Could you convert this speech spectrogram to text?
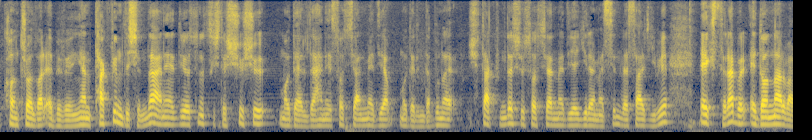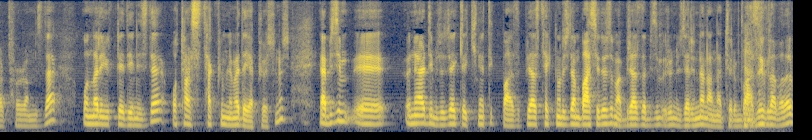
kontrol var ebeveyn. Yani takvim dışında hani diyorsunuz işte şu şu modelde hani sosyal medya modelinde buna şu takvimde şu sosyal medyaya giremezsin vesaire gibi ekstra böyle edonlar var programımızda. Onları yüklediğinizde o tarz takvimleme de yapıyorsunuz. Ya bizim e, önerdiğimiz özellikle kinetik bazı biraz teknolojiden bahsediyoruz ama biraz da bizim ürün üzerinden anlatıyorum bazı uygulamalar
